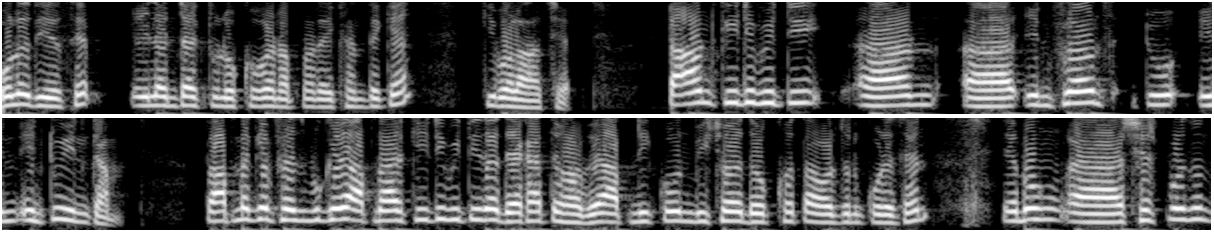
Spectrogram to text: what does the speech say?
বলে দিয়েছে। এই লাইনটা একটু লক্ষ্য করেন আপনারা এখান থেকে কি বলা আছে। Turn creativity and influence to into income তো আপনাকে ফেসবুকে আপনার ক্রিয়েটিভিটিটা দেখাতে হবে, আপনি কোন বিষয়ে দক্ষতা অর্জন করেছেন এবং শেষ পর্যন্ত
